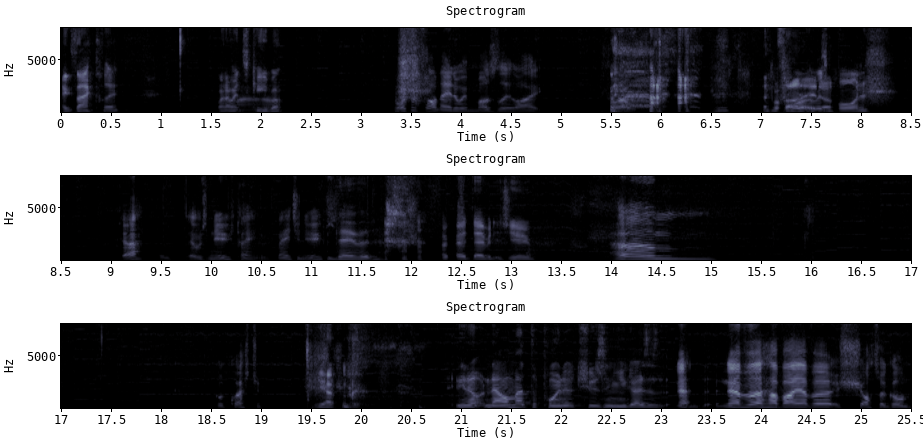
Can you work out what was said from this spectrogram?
exactly. When I went to Cuba. There was a tornado in Mosley, like, before I, Before I was born. yeah, it- it was news, mate. It was major news. David. Okay, David, it's you. Um, good question. Yeah. You know, now I'm at the point of choosing you guys as. Ne- never have I ever shot a gun.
